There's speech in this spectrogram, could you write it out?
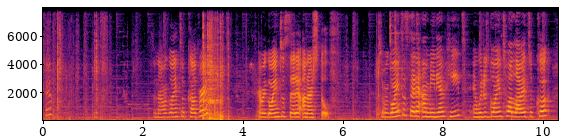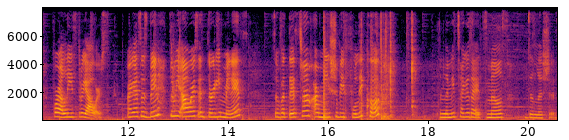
Okay. So now we're going to cover it and we're going to set it on our stove. So we're going to set it on medium heat and we're just going to allow it to cook for at least three hours. Alright guys, so it's been three hours and 30 minutes. So but this time our meat should be fully cooked. And let me tell you that it smells delicious.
